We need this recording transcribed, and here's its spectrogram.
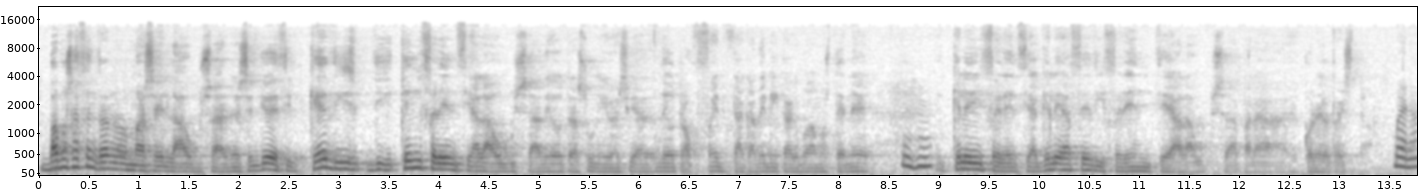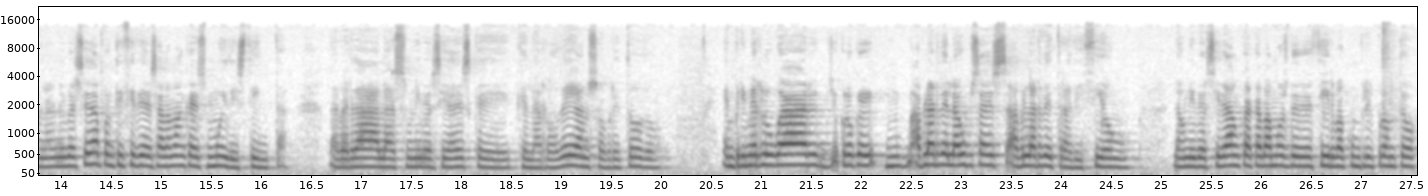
Vamos a centrarnos más en la USA, en el sentido de decir, ¿qué, qué diferencia la USA de otras universidades, de otra oferta académica que podamos tener? ¿Qué le diferencia, qué le hace diferente a la USA para, con el resto? Bueno, la Universidad Pontificia de Salamanca es muy distinta, la verdad, las universidades que, que la rodean sobre todo. En primer lugar, yo creo que hablar de la UPSA es hablar de tradición, la universidad, aunque acabamos de decir, va a cumplir pronto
